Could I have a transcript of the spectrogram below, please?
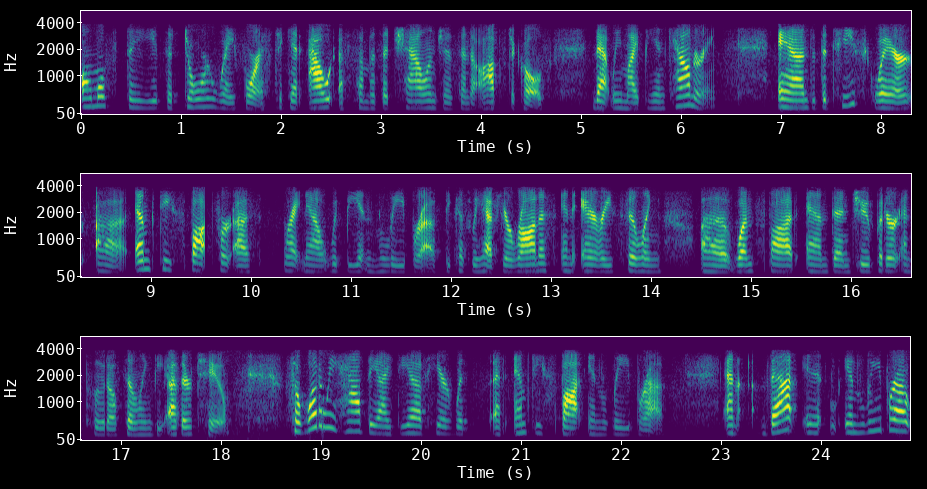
almost the the doorway for us to get out of some of the challenges and obstacles that we might be encountering and the t square uh, empty spot for us right now would be in libra because we have uranus and aries filling uh, one spot and then jupiter and pluto filling the other two so what do we have the idea of here with an empty spot in libra and that in Libra,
